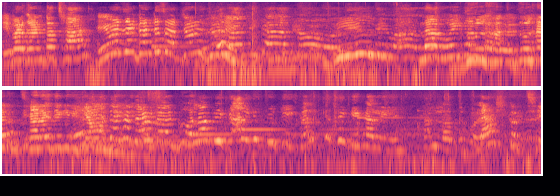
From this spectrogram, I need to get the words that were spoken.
এবার গানটা ছাড়। এবার যে গানটা ছাড় জোরে জোরে। না ওই দুলহান দুলহান ছাড়াই দেখিনি কেমন দেখি গোলাপি কালকে থেকে কালকে থেকে খালি ফ্ল্যাশ করছে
